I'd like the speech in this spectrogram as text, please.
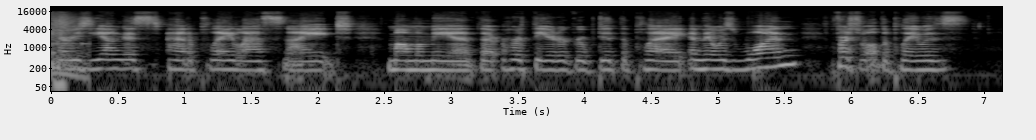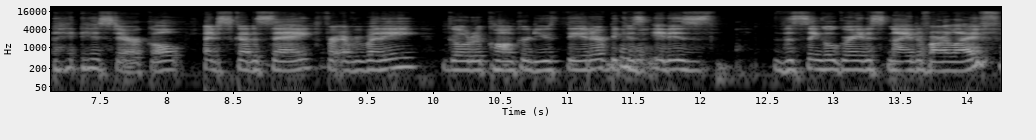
Carrie's youngest had a play last night. Mamma Mia, That her theater group did the play, and there was one. First of all, the play was hy- hysterical. I just got to say, for everybody, go to Concord Youth Theater because mm-hmm. it is the single greatest night of our life.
